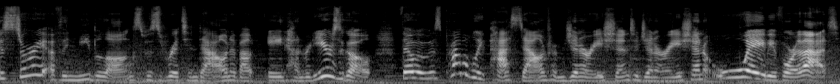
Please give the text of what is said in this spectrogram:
the story of the Nibelungs was written down about 800 years ago, though it was probably passed down from generation to generation way before that.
